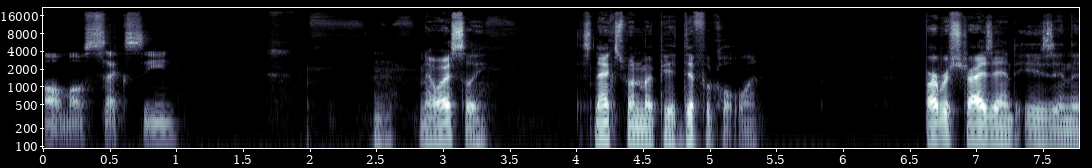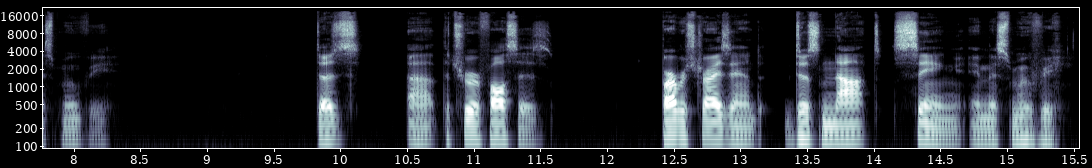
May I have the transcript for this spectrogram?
almost sex scene. Now, Wesley, this next one might be a difficult one. Barbra Streisand is in this movie. Does uh, the true or false is Barbra Streisand does not sing in this movie.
